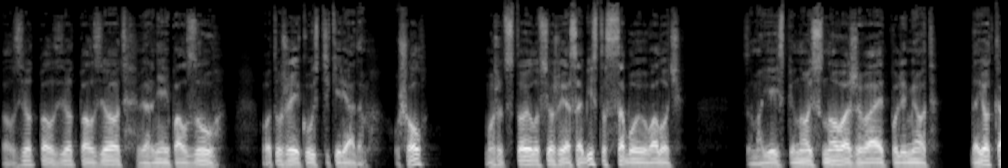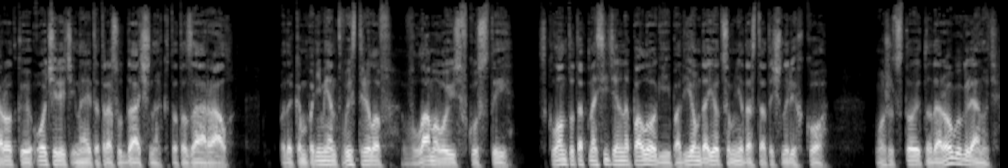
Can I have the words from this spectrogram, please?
ползет, ползет, ползет, вернее, ползу. Вот уже и кустики рядом. Ушел? Может, стоило все же и особиста с собой уволочь? За моей спиной снова оживает пулемет. Дает короткую очередь, и на этот раз удачно. Кто-то заорал. Под аккомпанемент выстрелов вламываюсь в кусты. Склон тут относительно пологий, и подъем дается мне достаточно легко. Может, стоит на дорогу глянуть?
